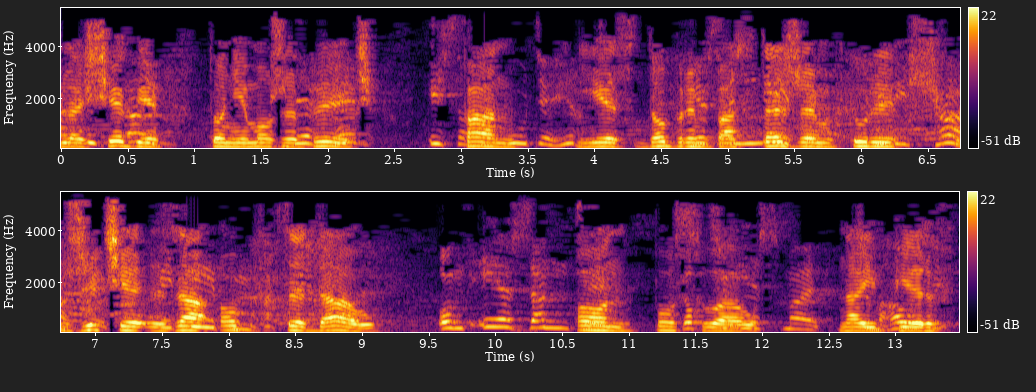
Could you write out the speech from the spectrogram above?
dla siebie, to nie może być. Pan jest dobrym pasterzem, który życie za owce dał. Er On posłał najpierw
